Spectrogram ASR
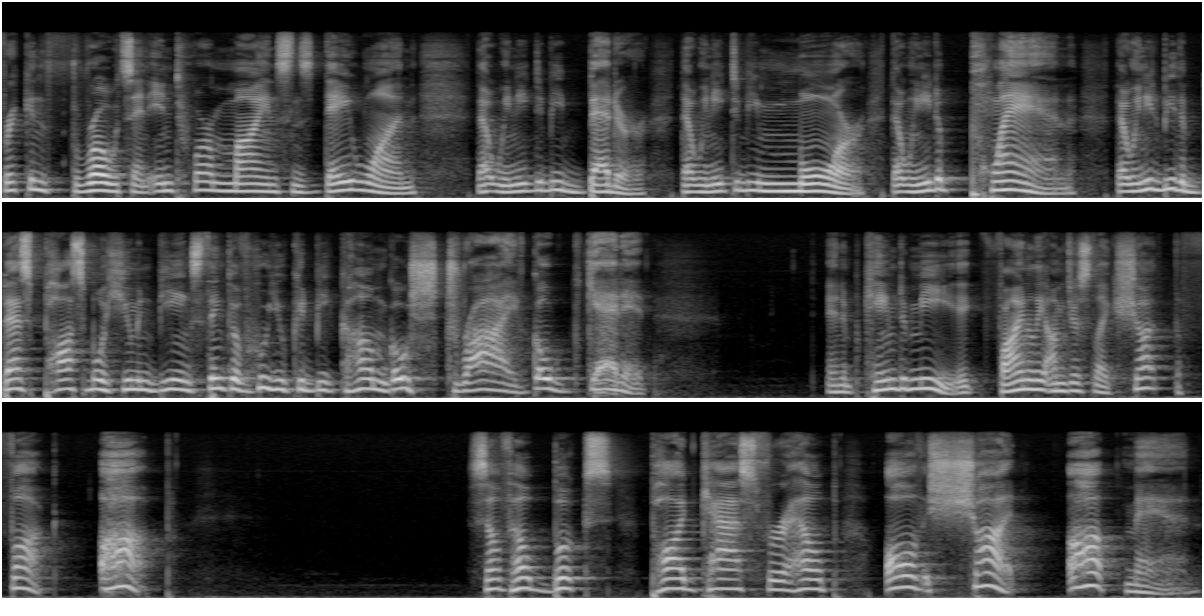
freaking throats and into our minds since day one that we need to be better, that we need to be more, that we need to plan, that we need to be the best possible human beings. Think of who you could become. Go strive, go get it. And it came to me. It finally, I'm just like, shut the fuck up. Self help books, podcasts for help, all the shut up, man.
